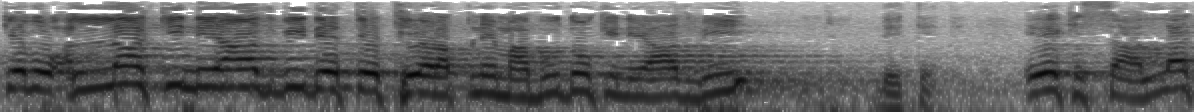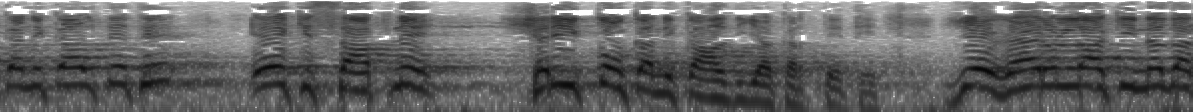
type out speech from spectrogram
کہ وہ اللہ کی نیاز بھی دیتے تھے اور اپنے معبودوں کی نیاز بھی دیتے تھے۔ ایک حصہ اللہ کا نکالتے تھے، ایک حصہ اپنے شریکوں کا نکال دیا کرتے تھے۔ یہ غیر اللہ کی نظر،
